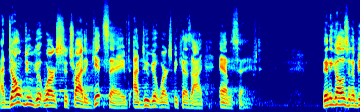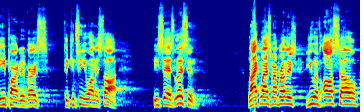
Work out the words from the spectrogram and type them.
I don't do good works to try to get saved. I do good works because I am saved. Then he goes in the B part of the verse to continue on his thought. He says, Listen, likewise, my brothers, you have also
